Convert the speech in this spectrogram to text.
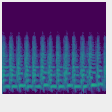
フフフフフ。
